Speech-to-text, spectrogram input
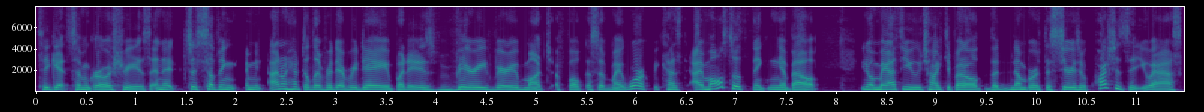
to get some groceries and it's just something I mean I don't have to live it every day but it is very very much a focus of my work because I'm also thinking about you know Matthew talked about all the number of the series of questions that you ask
